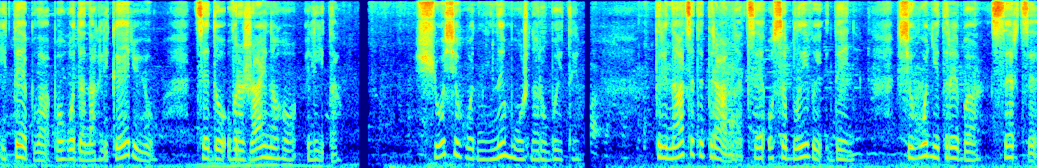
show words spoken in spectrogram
і тепла погода на глікерію це до врожайного літа. Що сьогодні не можна робити? 13 травня це особливий день. Сьогодні треба серце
